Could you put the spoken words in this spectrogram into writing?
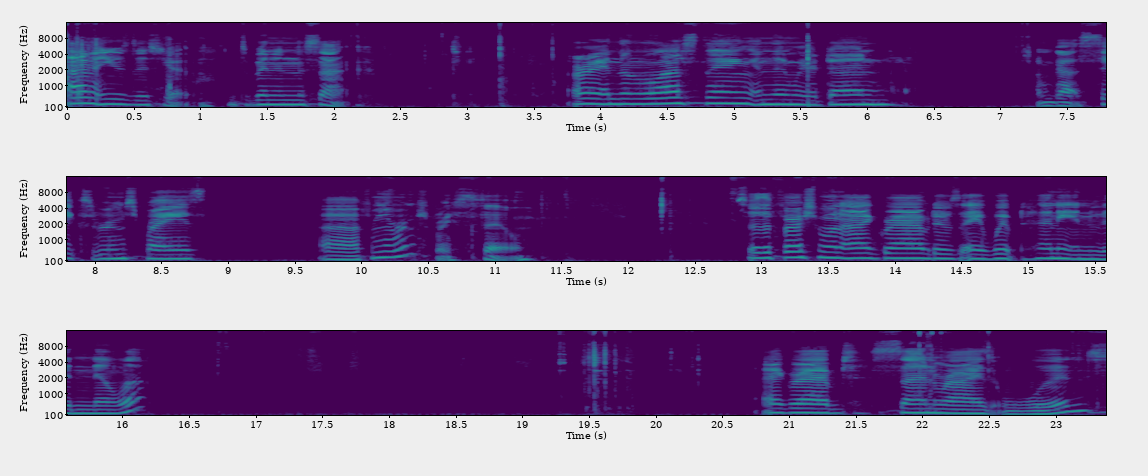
I haven't used this yet. It's been in the sack. Alright, and then the last thing, and then we are done. I've got six room sprays uh, from the room spray sale. So the first one I grabbed was a whipped honey and vanilla. I grabbed Sunrise Woods.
